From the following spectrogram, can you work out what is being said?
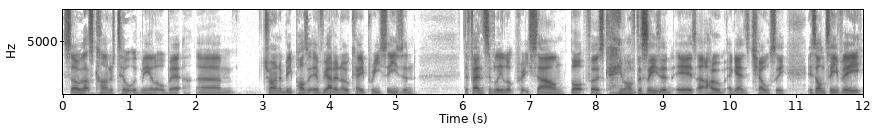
So that's kind of tilted me a little bit. Um, trying to be positive. We had an okay preseason. Defensively looked pretty sound, but first game of the season is at home against Chelsea. It's on TV.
